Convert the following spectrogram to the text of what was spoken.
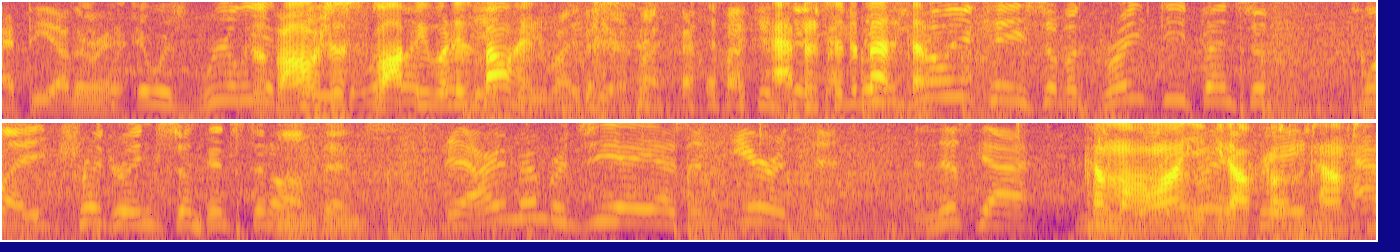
at the other end. It was really a LeBron was case- just sloppy like with his ball defense right there, if I- if I can Happens to the best It of was really a case of a great defensive play triggering some instant Mm-hmm. offense. Yeah, I remember GA as an irritant, and this guy. Come on, like why don't you Greg, get off of him, Thompson?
